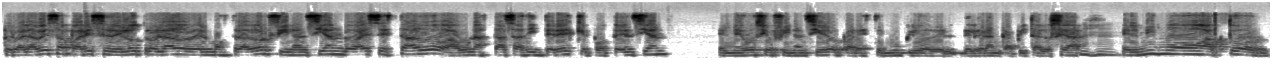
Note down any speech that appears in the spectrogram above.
pero a la vez aparece del otro lado del mostrador financiando a ese Estado a unas tasas de interés que potencian el negocio financiero para este núcleo del, gran capital. O sea, el mismo actor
